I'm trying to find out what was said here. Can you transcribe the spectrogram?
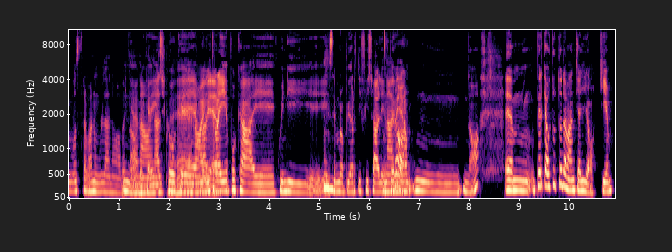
mostra nulla, no? Perché, no, no, perché Hitchcock è, no, un'altra è epoca e quindi sembra più artificiale, no, però mh, mm, no, ehm, perché ho tutto davanti agli occhi.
